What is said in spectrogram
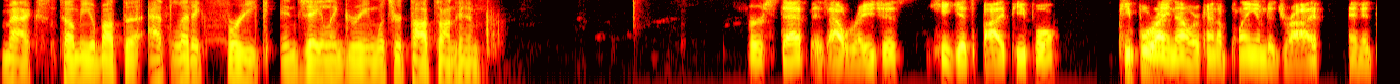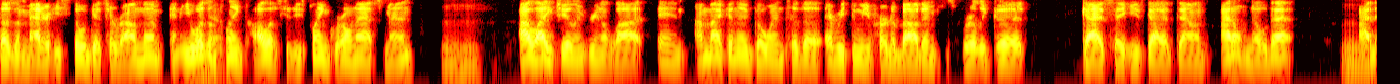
Max, tell me about the athletic freak in Jalen Green. What's your thoughts on him? First step is outrageous. He gets by people. People right now are kind of playing him to drive, and it doesn't matter. He still gets around them. And he wasn't Yeah. playing college because he's playing grown ass men. hmm I like Jalen Green a lot, and I'm not going to go into the everything we've heard about him. He's really good. Guys say he's got it down. I don't know that. Mm-hmm. I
